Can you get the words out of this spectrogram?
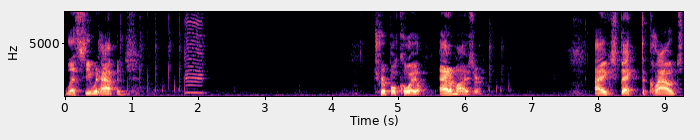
Let's see what happens. triple coil atomizer. I expect the clouds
